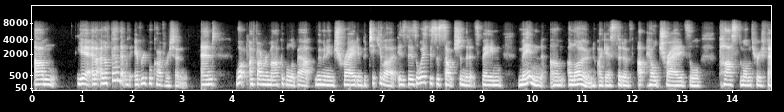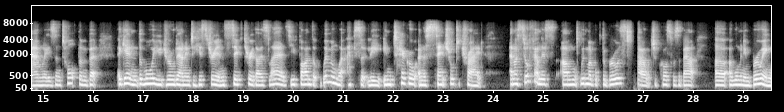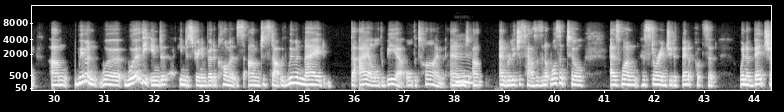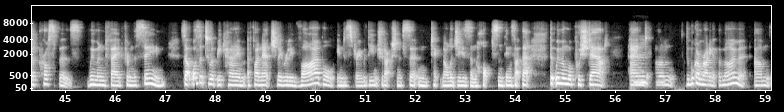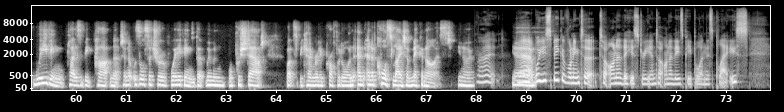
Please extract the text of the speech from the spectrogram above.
um, yeah, and, and I found that with every book I've written. And what I find remarkable about women in trade in particular is there's always this assumption that it's been men um, alone, I guess, that have upheld trades or passed them on through families and taught them. But again, the more you drill down into history and sift through those layers, you find that women were absolutely integral and essential to trade. And I still found this um, with my book, The Brewer's Tale, which of course was about a, a woman in brewing um, women were were the ind- industry in inverted commas um, to start with. Women made the ale or the beer all the time, and mm. um, and religious houses. And it wasn't till, as one historian Judith Bennett puts it, when a venture prospers, women fade from the scene. So it wasn't till it became a financially really viable industry with the introduction of certain technologies and hops and things like that that women were pushed out. And mm. um, the book I'm writing at the moment, um, weaving plays a big part in it. And it was also true of weaving that women were pushed out once it became really profitable and, and, and of course later mechanized, you know. Right. Yeah. yeah. Well, you speak of wanting to, to honour the history and to honour these people and this place.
